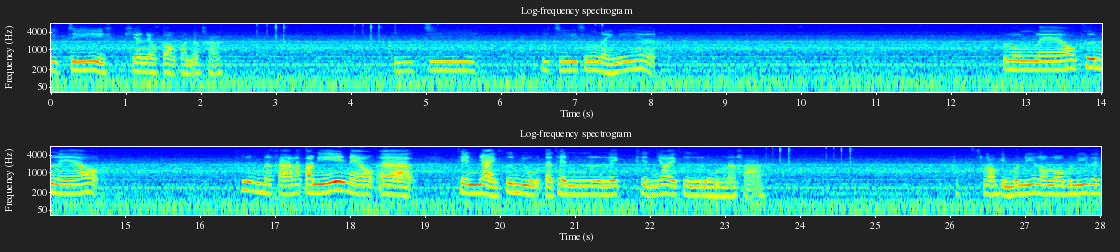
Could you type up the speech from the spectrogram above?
EG เคลียร์แนวเก่าก่อนนะคะ EG EG ตรงไหนเนี่ย ลงแล้วขึ้นแล้ว ขึ้นนะคะ แล้วตอนนี้แนวอ่าเทนใหญ่ขึ้นอยู่ แต่เทนเล็กเทนย่อยคือลงนะคะ เราเห็นบนนี้เรารอบนนี้เลย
